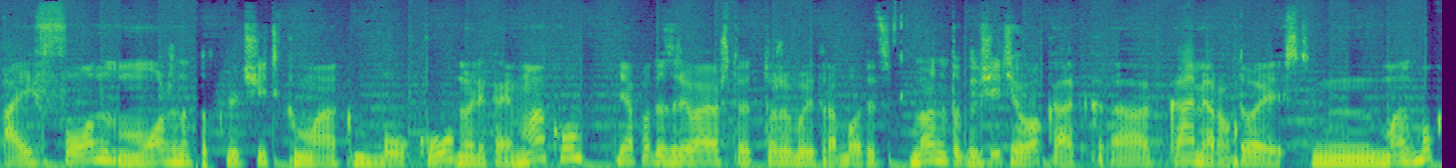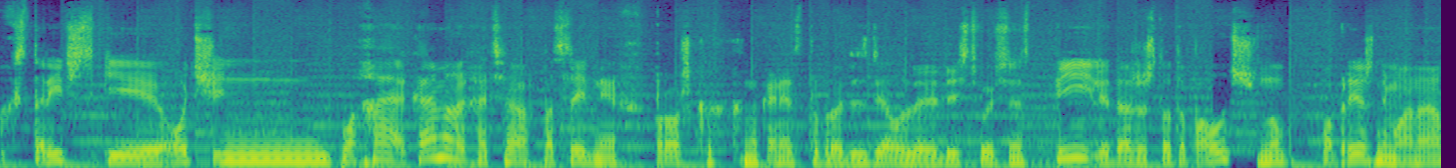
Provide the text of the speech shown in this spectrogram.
iPhone можно подключить к MacBook, ну или к iMac. Я подозреваю, что это тоже будет работать. Можно подключить его как э, камеру. То есть в MacBook исторически очень плохая камера, хотя в последних прошках наконец-то вроде сделали 1080p или даже что-то получше, но по-прежнему она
